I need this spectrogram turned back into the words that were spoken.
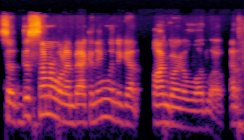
So this summer when i'm back in england again i'm going to ludlow and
